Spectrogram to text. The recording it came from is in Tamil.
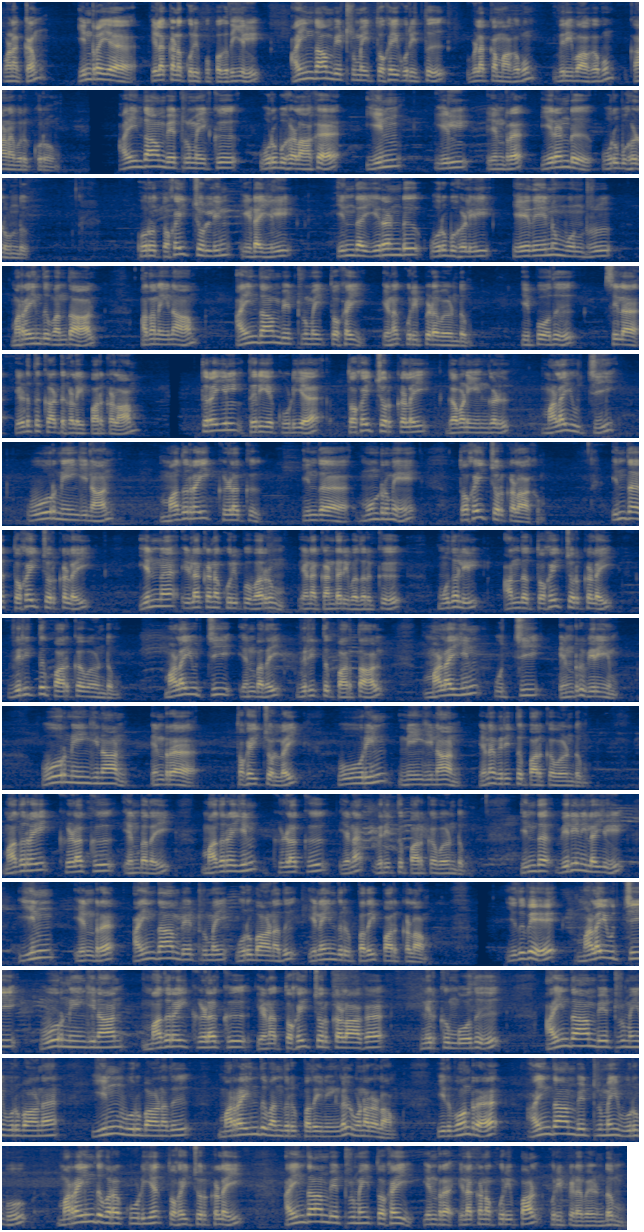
வணக்கம். இன்றைய இலக்கண குறிப்பு பகுதியில் ஐந்தாம் வேற்றுமை தொகை குறித்து விளக்கமாகவும் விரிவாகவும் காணவிருக்கிறோம். ஐந்தாம் வேற்றுமைக்கு உருபுகளாக இன் இல் என்ற இரண்டு உருபுகள் உண்டு. ஒரு தொகை சொல்லின் இடையில் இந்த இரண்டு உருபுகளில் ஏதேனும் ஒன்று மறைந்து வந்தால் அதனை நாம் ஐந்தாம் வேற்றுமை தொகை என குறிப்பிட வேண்டும். இப்போது சில எடுத்துக்காட்டுகளை பார்க்கலாம். திரையில் தெரியக்கூடிய தொகைச் சொற்களை கவனியுங்கள். மலையுச்சி ஊர் நீங்கினான் மதுரை கிழக்கு. இந்த மூன்றுமே தொகைச் சொற்களாகும். இந்த தொகைச் சொற்களை என்ன இலக்கண குறிப்பு வரும் என கண்டறிவதற்கு முதலில் அந்த தொகைச் சொற்களை விரித்து பார்க்க வேண்டும். மலையுச்சி என்பதை விரித்து பார்த்தால் மலையின் உச்சி என்று விரியும். ஊர் நீங்கினான் என்ற தொகைச்சொல்லை ஊரின் நீங்கினான் என விரித்து பார்க்க வேண்டும். மதுரை கிழக்கு என்பதை மதுரையின் கிழக்கு என விரித்து பார்க்க வேண்டும். இந்த விரிநிலையில் இன் என்ற ஐந்தாம் வேற்றுமை உருபானது இணைந்திருப்பதை பார்க்கலாம். இதுவே மலை உச்சி ஊர் நீங்கினான் மதுரை கிழக்கு என தொகை சொற்களாக நிற்கும்போது ஐந்தாம் வேற்றுமை உருவான இன் உருபானது மறைந்து வந்திருப்பதை நீங்கள் உணரலாம். இதுபோன்ற ஐந்தாம் வேற்றுமை உருபு மறைந்து வரக்கூடிய தொகை சொற்களை ஐந்தாம் வேற்றுமை தொகை என்ற இலக்கண குறிப்பால் குறிப்பிட வேண்டும்.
